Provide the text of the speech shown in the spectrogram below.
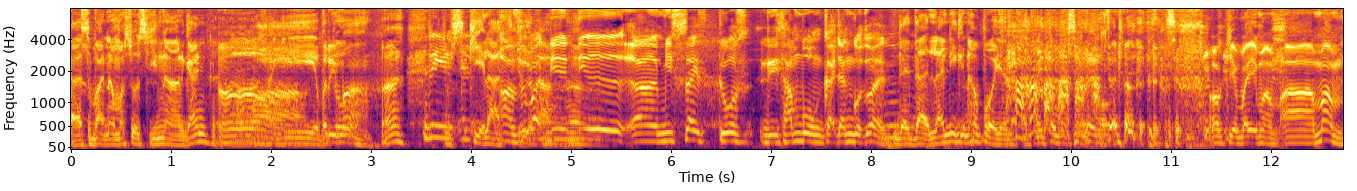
uh, sebab nak masuk sinar kan. Ah. Lagi apa tu? Terima. Ha? Sikit lah. Ah, sikit sebab lah. dia dia uh, misai terus disambung kat janggut tu kan. Dah, dah, lah ni kenapa yang maksudnya. Okey baik Mam uh, Mam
